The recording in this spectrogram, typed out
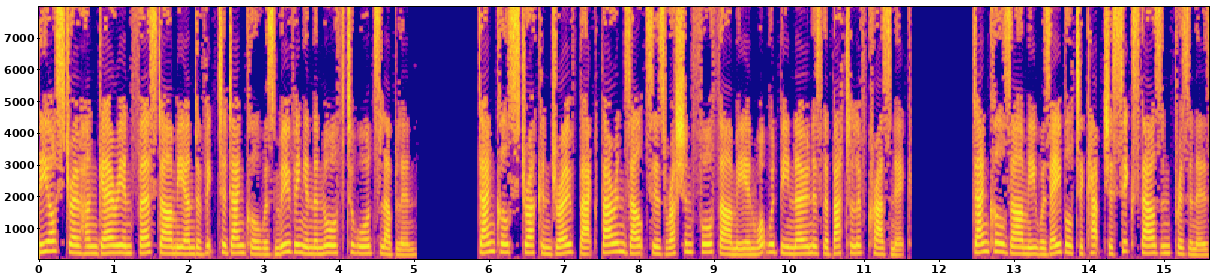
The Austro-Hungarian First Army under Viktor Dankl was moving in the north towards Lublin. Dankl struck and drove back Baron Salza's Russian Fourth Army in what would be known as the Battle of Krasnik. Dankl's army was able to capture 6,000 prisoners.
